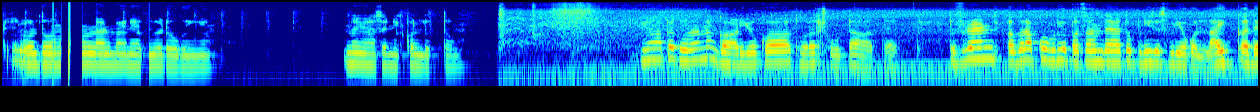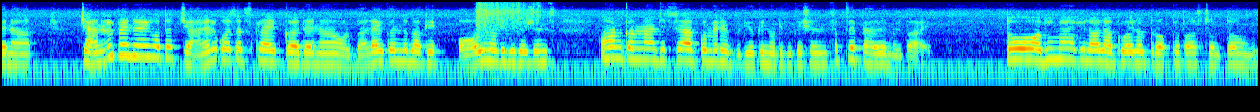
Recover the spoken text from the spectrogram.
चलो दोनों लैंड माइन एक्टिवेट हो गई हैं। मैं यहाँ से निकल लेता हूँ। यहाँ पे थोड़ा ना गाड़ियों का थोड़ा छोटा आता है। तो फ्रेंड्स अगर आपको वीडियो पसंद आया तो प्लीज़ इस वीडियो को लाइक कर देना। चैनल पे नए हो तो चैनल को सब्सक्राइब कर देना और बेल आइकन दबा के ऑल नोटिफिकेशंस ऑन करना, जिससे आपको मेरे वीडियो की नोटिफिकेशन सबसे पहले मिल पाए। तो अभी मैं फ़िलहाल आगे वाले ड्रॉप के पास चलता हूँ।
